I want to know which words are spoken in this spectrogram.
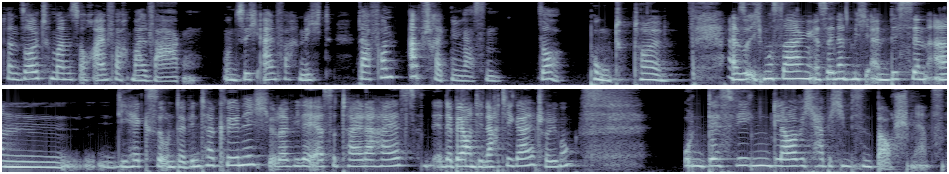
dann sollte man es auch einfach mal wagen und sich einfach nicht davon abschrecken lassen. So. Punkt, toll. Also ich muss sagen, es erinnert mich ein bisschen an Die Hexe und der Winterkönig oder wie der erste Teil da heißt. Der Bär und die Nachtigall, Entschuldigung. Und deswegen glaube ich, habe ich ein bisschen Bauchschmerzen.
